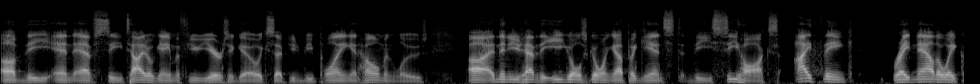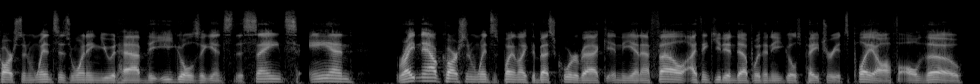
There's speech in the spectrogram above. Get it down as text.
of the NFC title game a few years ago, except you'd be playing at home and lose. Uh, and then you'd have the Eagles going up against the Seahawks. I think right now, the way Carson Wentz is winning, you would have the Eagles against the Saints. And right now, Carson Wentz is playing like the best quarterback in the NFL. I think you'd end up with an Eagles Patriots playoff, although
